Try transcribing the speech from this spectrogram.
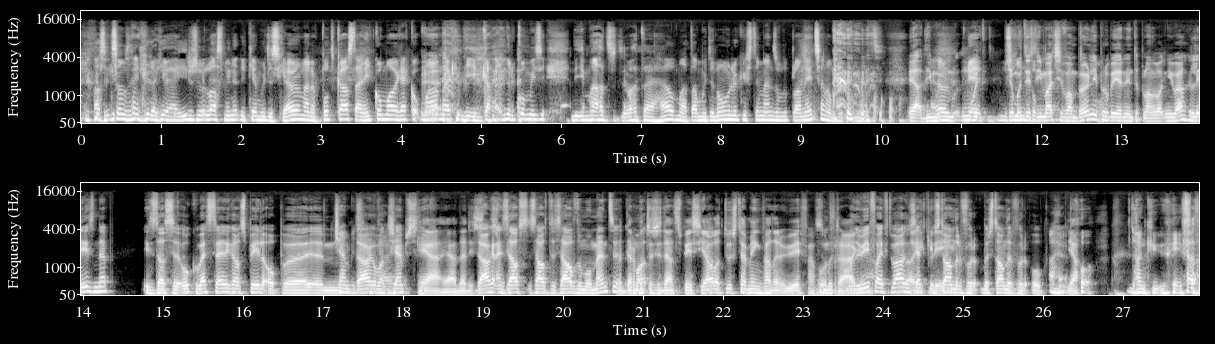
zo- als ik soms denk dat jij hier zo last minute een keer moeten schuiven met een podcast en ik kom al gek op maandag, die kalendercommissie, die maat, wat de hel, maat, dat moet de ongelukkigste mens op de planeet zijn op dit moment. Ja, die moet, Eh, moet- moet- moet top- die matchen van Burnley proberen in te plannen. Wat ik nu wel gelezen heb, is dat ze ook wedstrijden gaan spelen op eh, League dagen van dagen. Champions League. Ja, ja, dat is... Dagen en zelfs, zelfs dezelfde momenten. maar daar Maar moeten ze dan speciale toestemming van de UEFA voor moeten- vragen. maar de UEFA heeft wel gezegd, we staan, ervoor, we staan ervoor open. Ah, ja. Ja. Oh, dank u, UEFA.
